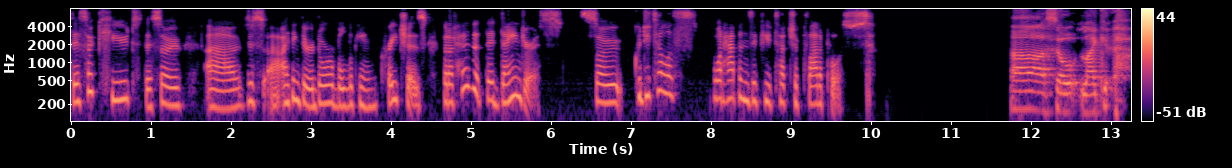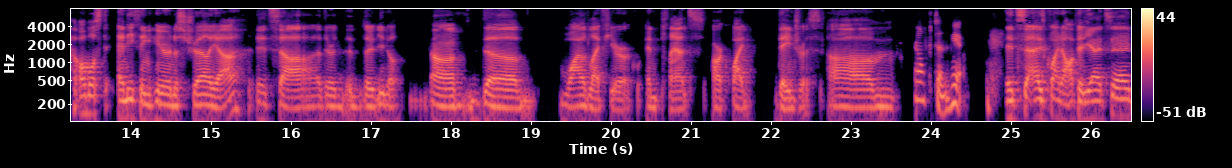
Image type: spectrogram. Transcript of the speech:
they're so cute. They're so uh, just, uh, I think they're adorable looking creatures, but I've heard that they're dangerous. So could you tell us what happens if you touch a platypus? Uh, so like almost anything here in Australia, it's uh, they're, they're you know, uh, the wildlife here and plants are quite dangerous. Um, Often, yeah. It's uh, it's quite often, yeah. It's uh,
